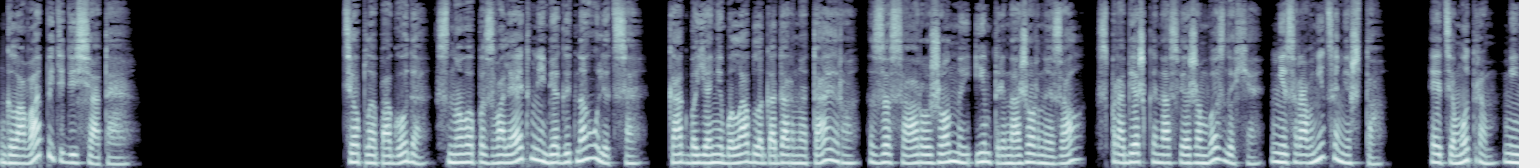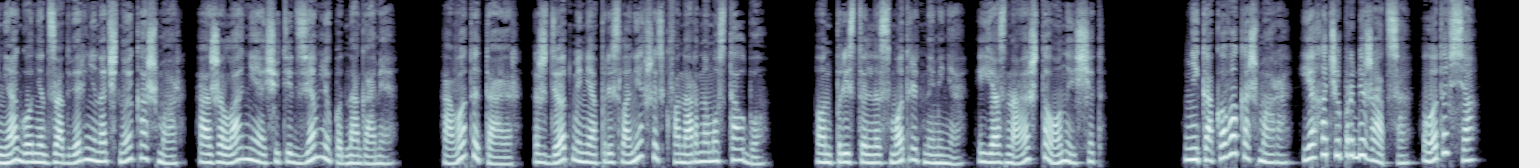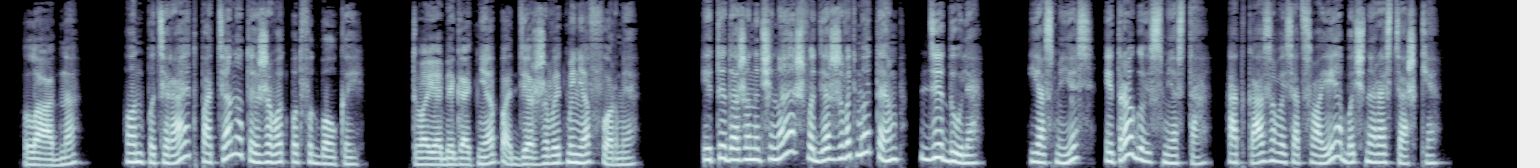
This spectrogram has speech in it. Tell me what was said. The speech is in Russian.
Глава 50. Теплая погода снова позволяет мне бегать на улице. Как бы я ни была благодарна Тайру за сооруженный им тренажерный зал, с пробежкой на свежем воздухе не сравнится ничто. Этим утром меня гонит за дверь не ночной кошмар, а желание ощутить землю под ногами. А вот и Тайр ждет меня, прислонившись к фонарному столбу. Он пристально смотрит на меня, и я знаю, что он ищет. «Никакого кошмара. Я хочу пробежаться. Вот и все. «Ладно». Он потирает подтянутый живот под футболкой. «Твоя беготня поддерживает меня в форме». «И ты даже начинаешь выдерживать мой темп, дедуля». Я смеюсь и трогаюсь с места, отказываясь от своей обычной растяжки.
